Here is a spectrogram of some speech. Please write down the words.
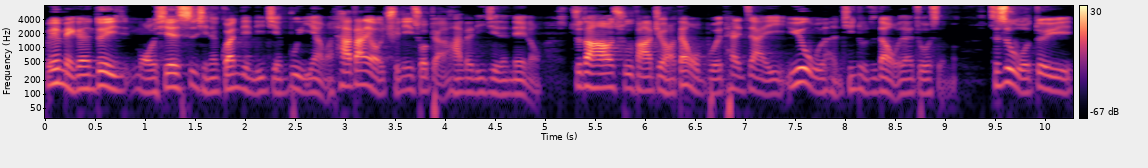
因为每个人对某些事情的观点理解不一样嘛，他当然有权利所表达他的理解的内容，就当他抒发就好，但我不会太在意，因为我很清楚知道我在做什么，这是我对于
